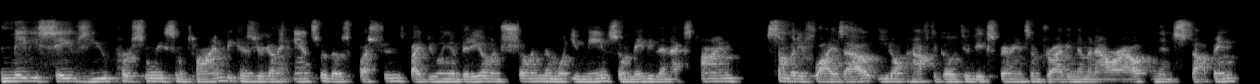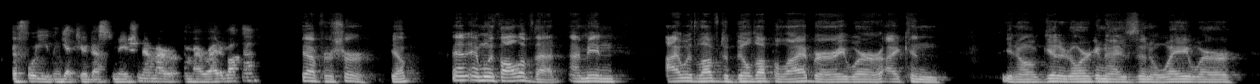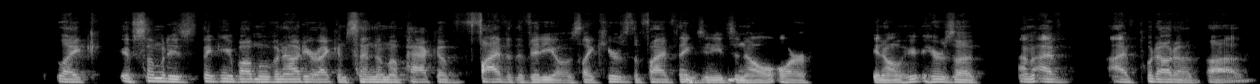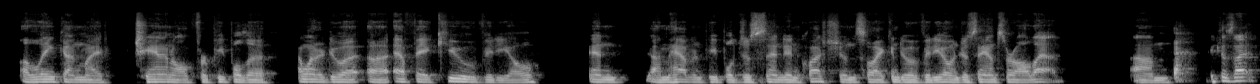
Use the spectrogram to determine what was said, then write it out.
maybe saves you personally some time because you're going to answer those questions by doing a video and showing them what you mean. So maybe the next time somebody flies out, you don't have to go through the experience of driving them an hour out and then stopping before you even get to your destination. Am I am I right about that? Yeah, for sure. Yep. And and with all of that, I mean, I would love to build up a library where I can, you know, get it organized in a way where like if somebody's thinking about moving out here, I can send them a pack of five of the videos. Like, here's the five things you need to know, or, you know, here, here's a. I've I've put out a, a, a link on my channel for people to. I want to do a, a FAQ video, and I'm having people just send in questions so I can do a video and just answer all that. Um, because I,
